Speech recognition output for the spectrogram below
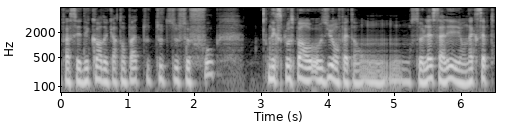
enfin ces décors de carton-pâte, tout ce faux n'explose pas aux, yeux en fait. On, on se laisse aller et on accepte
